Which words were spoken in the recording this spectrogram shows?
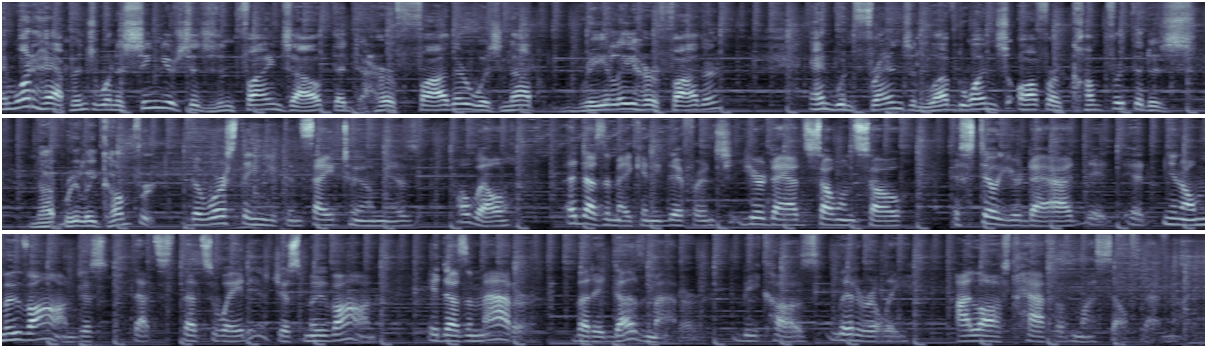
And what happens when a senior citizen finds out that her father was not really her father? And when friends and loved ones offer comfort that is not really comfort? The worst thing you can say to him is, oh, well, it doesn't make any difference. Your dad, so and so, is still your dad. It, it, you know, move on. Just that's that's the way it is. Just move on. It doesn't matter, but it does matter because literally, I lost half of myself that night.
